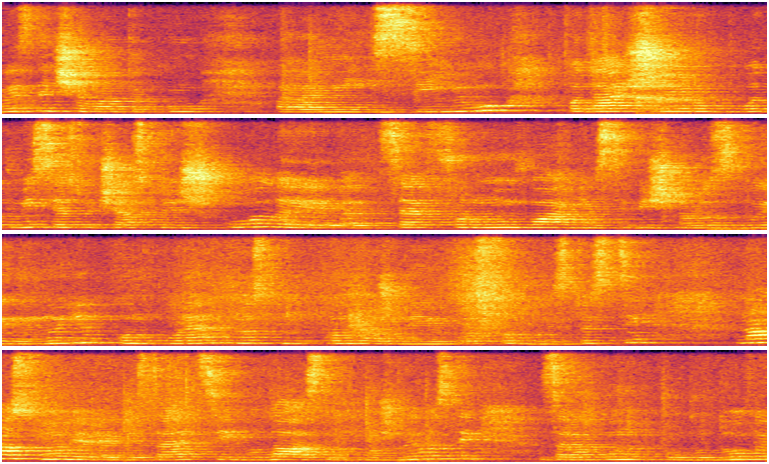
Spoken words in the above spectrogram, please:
визначила таку місію подальшої роботи. Місія сучасної школи е, це формування всебічно розвиненої, конкурентно спроможної особистості на основі реалізації власних можливостей за рахунок побудови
